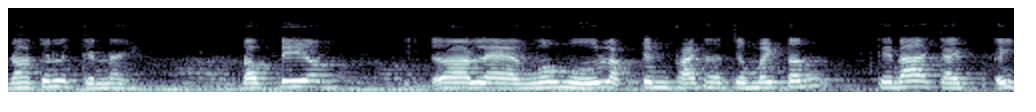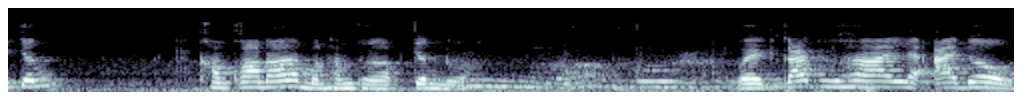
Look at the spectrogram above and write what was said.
Đó chính là cái này đầu tiên ờ, là ngôn ngữ lập trình phải theo trên máy tính. Cái đó là cái ý chính. Không có đó là mình không thể lập trình được. Và cái thứ hai là idol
